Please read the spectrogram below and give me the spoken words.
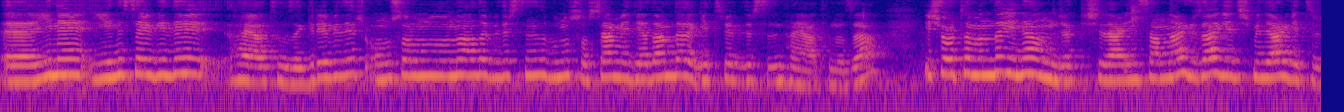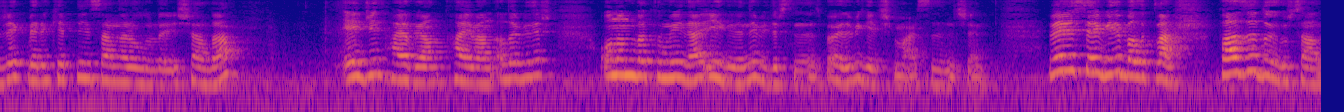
Ee, yine yeni sevgili hayatınıza girebilir. Onun sorumluluğunu alabilirsiniz. Bunu sosyal medyadan da getirebilir sizin hayatınıza. İş ortamında yeni alınacak kişiler, insanlar güzel gelişmeler getirecek. Bereketli insanlar olurlar inşallah. Evcil hayvan, hayvan alabilir. Onun bakımıyla ilgilenebilirsiniz. Böyle bir gelişme var sizin için. Ve sevgili balıklar, fazla duygusal,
